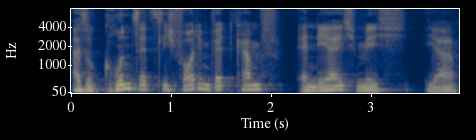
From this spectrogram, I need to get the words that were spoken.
also grundsätzlich vor dem Wettkampf ernähre ich mich, ja,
